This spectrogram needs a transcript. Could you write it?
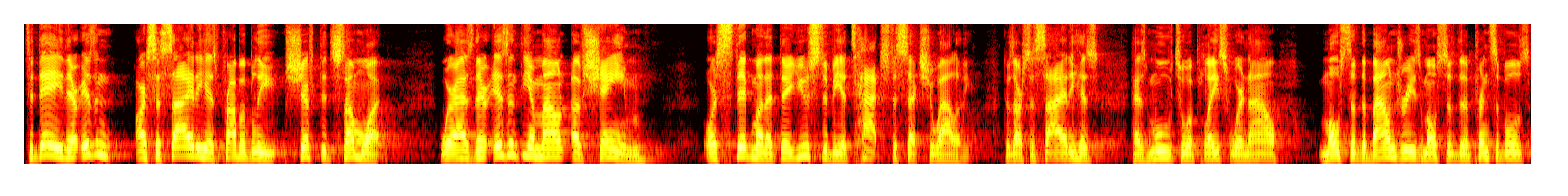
Today, there isn't, our society has probably shifted somewhat, whereas there isn't the amount of shame or stigma that there used to be attached to sexuality, because our society has, has moved to a place where now most of the boundaries, most of the principles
